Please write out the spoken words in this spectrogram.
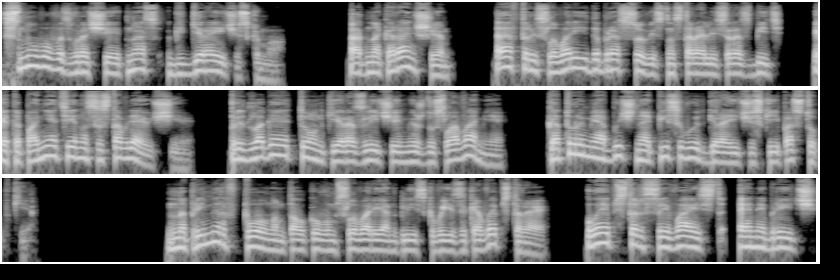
снова возвращает нас к героическому. Однако раньше авторы словарей добросовестно старались разбить это понятие на составляющие, предлагая тонкие различия между словами, которыми обычно описывают героические поступки. Например, в полном толковом словаре английского языка Вебстера Webster's Revised English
